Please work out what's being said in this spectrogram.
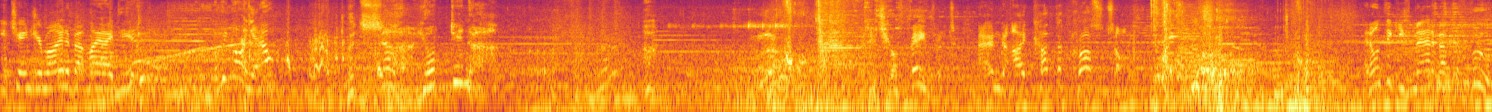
you change your mind about my idea? Are we going out? But sir, your dinner. But it's your favorite, and I cut the crust off. I don't think he's mad about the food.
